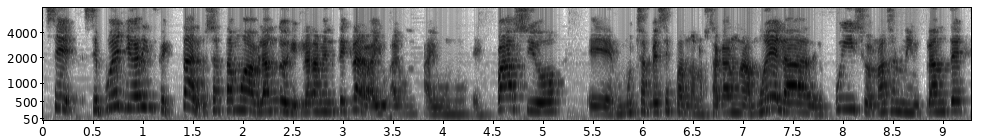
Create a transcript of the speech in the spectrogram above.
se, se pueden llegar a infectar? O sea, estamos hablando de que claramente, claro, hay, un, hay un espacio, eh, muchas veces cuando nos sacan una muela del juicio, no hacen un implante,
